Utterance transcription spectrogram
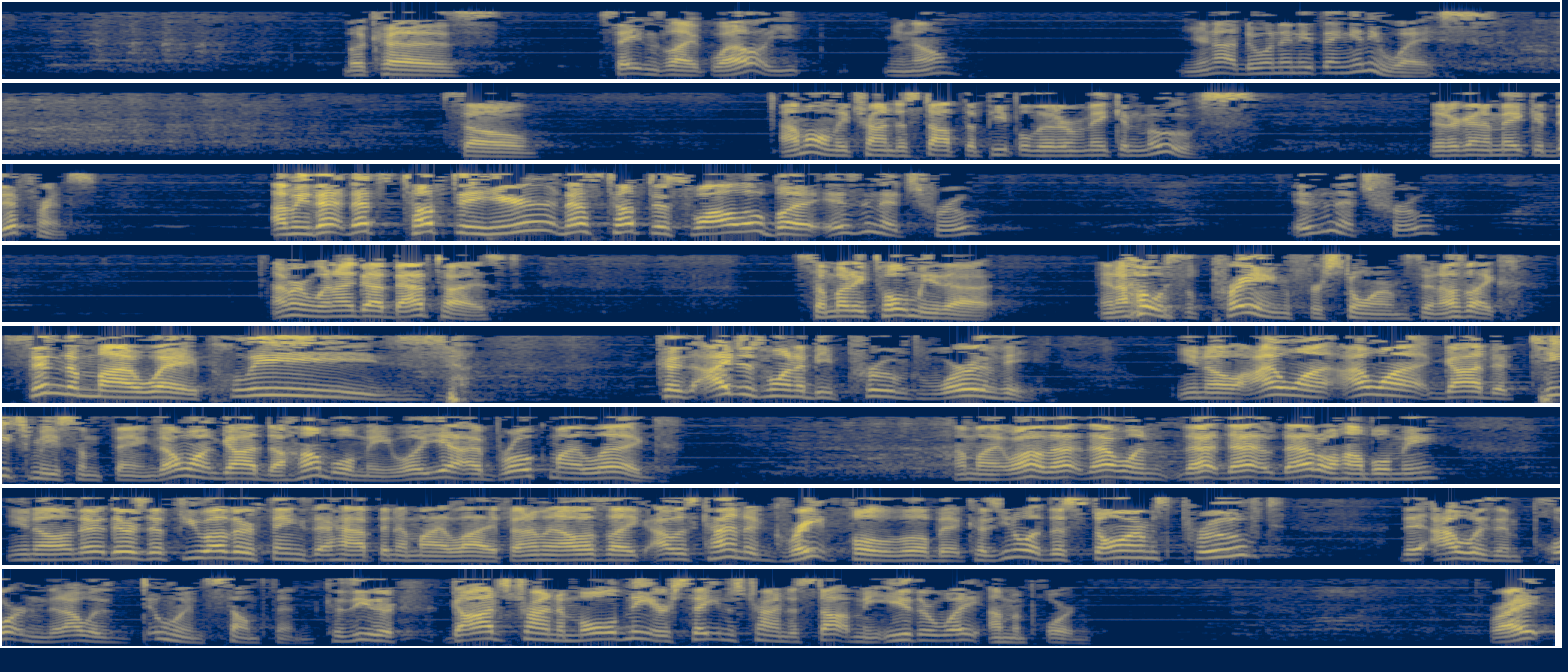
Because Satan's like, well, you, you know, you're not doing anything anyways. So, I'm only trying to stop the people that are making moves, that are going to make a difference. I mean, that, that's tough to hear, that's tough to swallow, but isn't it true? Isn't it true? I remember when I got baptized, somebody told me that. And I was praying for storms, and I was like, send them my way, please. Because I just want to be proved worthy. You know, I want, I want God to teach me some things. I want God to humble me. Well, yeah, I broke my leg. I'm like, well, that, that one, that, that, that'll humble me. You know, there, there's a few other things that happened in my life. And I mean, I was like, I was kind of grateful a little bit because you know what the storms proved? That I was important, that I was doing something. Because either God's trying to mold me or Satan's trying to stop me. Either way, I'm important. Right?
